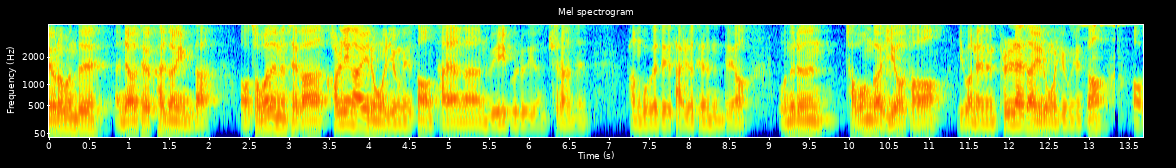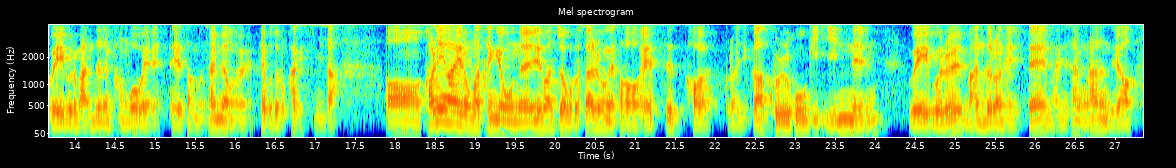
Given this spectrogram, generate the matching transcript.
여러분들 안녕하세요. 칼정입니다. 어, 저번에는 제가 컬링 아이롱을 이용해서 다양한 웨이브를 연출하는 방법에 대해서 알려드렸는데요. 오늘은 저번과 이어서 이번에는 flat 아이롱을 이용해서 어, 웨이브를 만드는 방법에 대해서 한번 설명을 해보도록 하겠습니다. 어, 컬링 아이론 같은 경우는 일반적으로 살롱에서 S컬, 그러니까 굴곡이 있는 웨이브를 만들어낼 때 많이 사용을 하는데요.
